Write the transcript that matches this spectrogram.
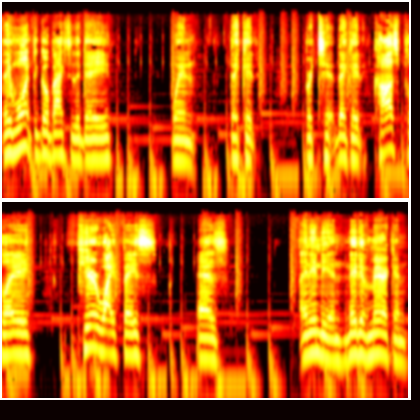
They want to go back to the day when they could pretend they could cosplay pure whiteface as an Indian, Native American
